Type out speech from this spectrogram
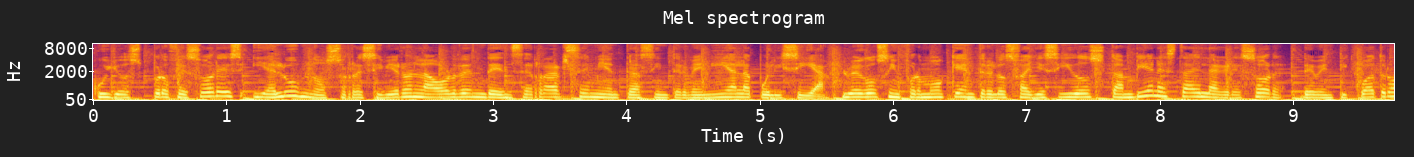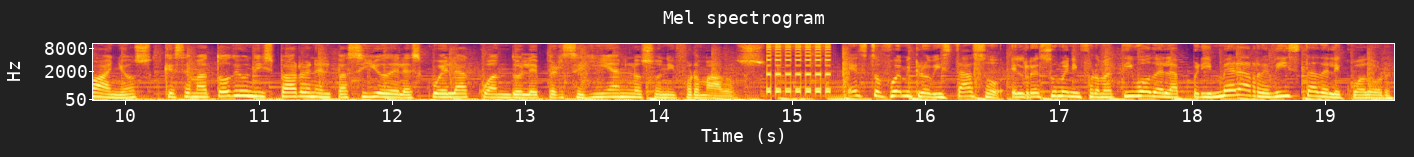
cuyos profesores y alumnos recibieron la orden de encerrarse mientras intervenían la policía. Luego se informó que entre los fallecidos también está el agresor, de 24 años, que se mató de un disparo en el pasillo de la escuela cuando le perseguían los uniformados. Esto fue Microvistazo, el resumen informativo de la primera revista del Ecuador.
